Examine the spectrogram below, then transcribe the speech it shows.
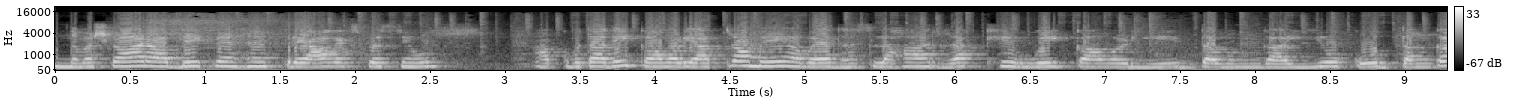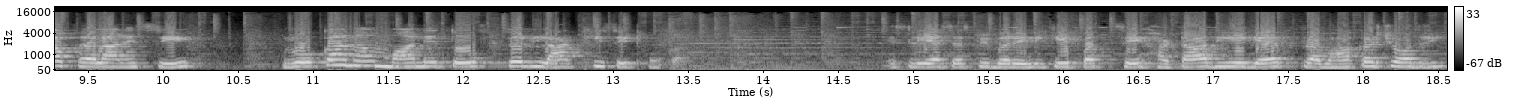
नमस्कार, आप देख रहे हैं प्रयाग एक्सप्रेस न्यूज़। आपको बता दें, कांवड़ यात्रा में अवैध असलहा रखे हुए कांवड़िए दबंगाइयों को दंगा फैलाने से रोका न माने तो फिर लाठी से ठोका। इसलिए एसएसपी बरेली के पद से हटा दिए गए प्रभाकर चौधरी।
